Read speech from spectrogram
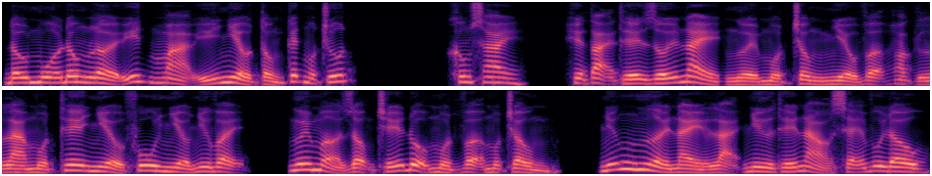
Đầu mùa đông lời ít mà ý nhiều tổng kết một chút. Không sai, hiện tại thế giới này người một chồng nhiều vợ hoặc là một thê nhiều phu nhiều như vậy, ngươi mở rộng chế độ một vợ một chồng, những người này lại như thế nào sẽ vui đâu.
